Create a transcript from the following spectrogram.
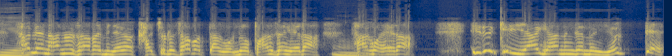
예. 사면하는 사람이 내가 칼줄을 잡았다고 너 반성해라 어. 사과해라 이렇게 이야기하는 거는 역대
